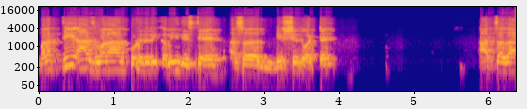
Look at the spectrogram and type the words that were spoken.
मला ती आज मला कुठेतरी कमी दिसते असं निश्चित वाटतंय. आजचा जा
